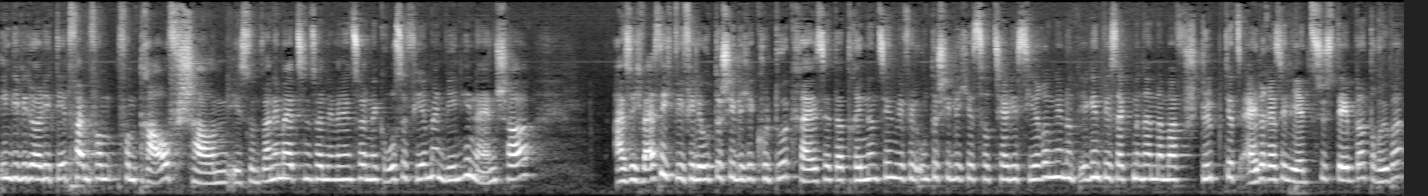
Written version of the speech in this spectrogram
Individualität, vor allem vom, vom Draufschauen ist. Und wenn ich mir jetzt in so eine, wenn ich in so eine große Firma in Wien hineinschaue, also ich weiß nicht, wie viele unterschiedliche Kulturkreise da drinnen sind, wie viele unterschiedliche Sozialisierungen und irgendwie sagt man dann, man stülpt jetzt ein Resilienzsystem da drüber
